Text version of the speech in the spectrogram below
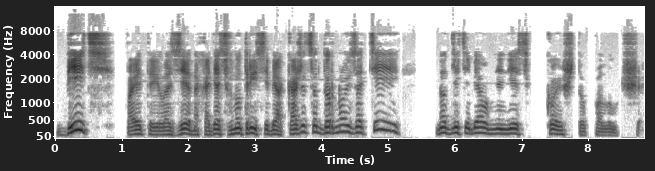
Бить по этой лозе, находясь внутри себя, кажется дурной затеей, но для тебя у меня есть кое-что получше.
